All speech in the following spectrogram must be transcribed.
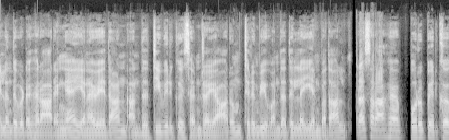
இழந்து விடுகிறாருங்க. எனவேதான் அந்த தீவிற்கு சென்ற யாரும் திரும்பி வந்ததில்லை என்பதால் அரசராக பொறுப்பேற்க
